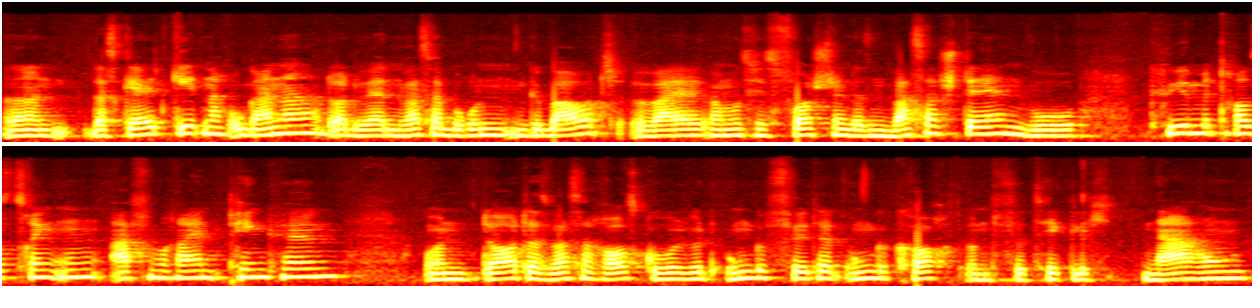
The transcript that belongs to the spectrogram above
Sondern das Geld geht nach Uganda, dort werden Wasserbrunnen gebaut, weil man muss sich das vorstellen, das sind Wasserstellen, wo Kühe mit draus trinken, Affen rein pinkeln und dort das Wasser rausgeholt wird, ungefiltert, ungekocht und für täglich Nahrung,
